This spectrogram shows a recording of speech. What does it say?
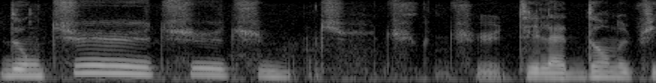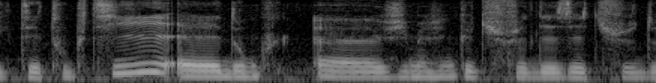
donc tu, tu, tu, tu, es là-dedans depuis que tu es tout petit, et donc j'imagine que tu fais des études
